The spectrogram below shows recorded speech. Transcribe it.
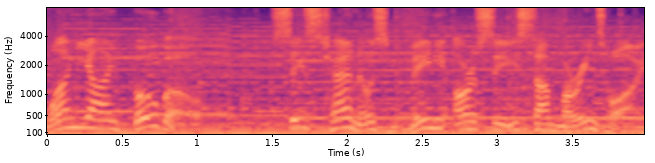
YEIBOBO. 6 channels mini RC submarine toy.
